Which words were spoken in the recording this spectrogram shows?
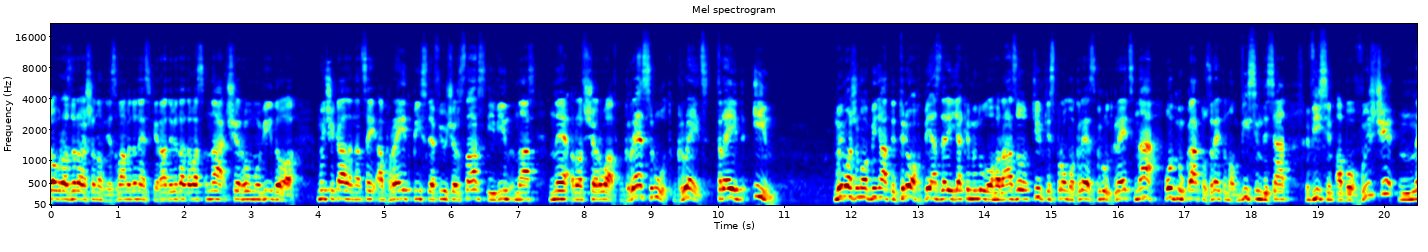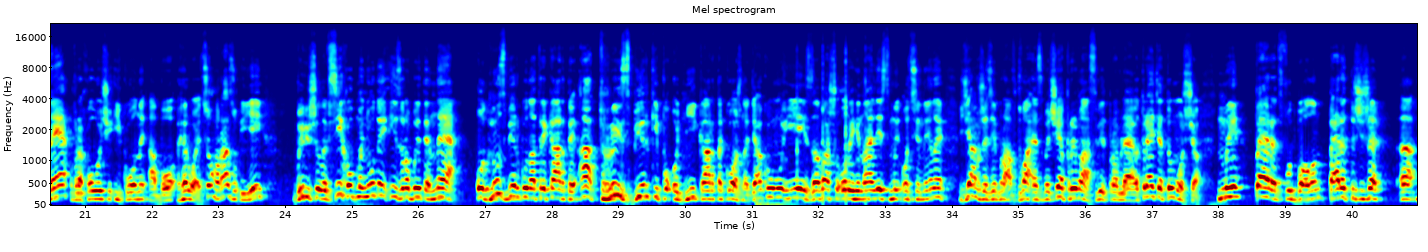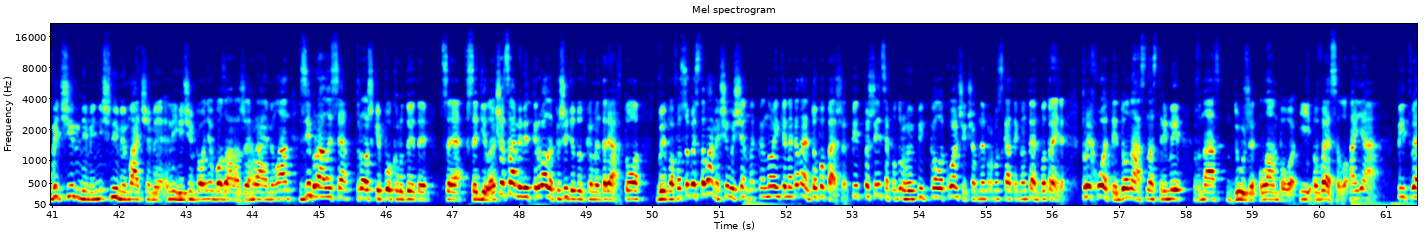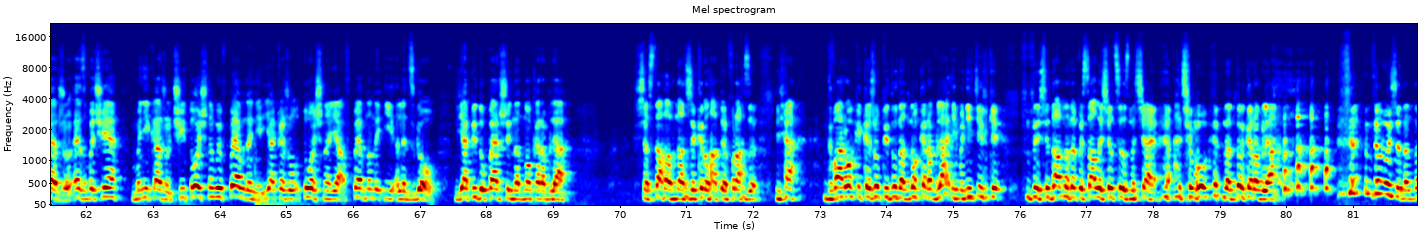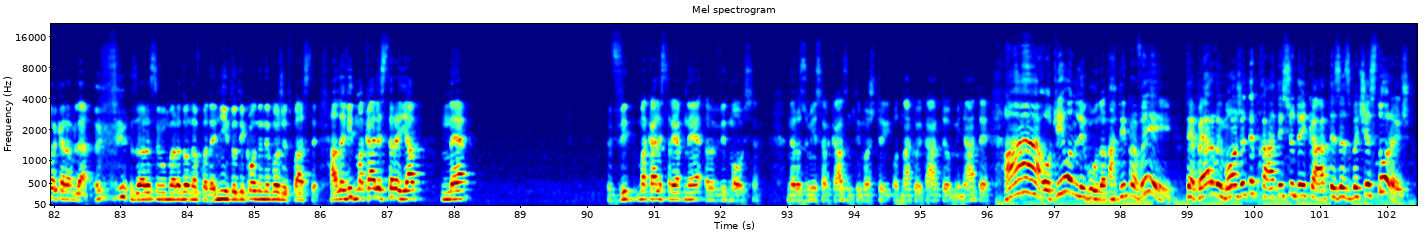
Доброго здоров'я, шановні! З вами Донецький. Радий вітати вас на черговому відео. Ми чекали на цей апгрейд після Future Stars, і він нас не розчарував. Grassroot Grades Trade In. Ми можемо обміняти трьох бездарів, як і минулого разу, тільки з промо Grass Groot Grades на одну карту з рейтингом 88 або вище, не враховуючи ікони або герої. Цього разу EA вирішили всіх обманюти і зробити не одну збірку на три карти, а три збірки по одній карта кожна. Дякуємо їй за вашу оригінальність. Ми оцінили. Я вже зібрав два СБЧ. При вас відправляю третє, тому що ми перед футболом, перед точніше, вечірніми нічними матчами Ліги Чемпіонів, бо зараз же грає Мілан. Зібралися трошки покрутити це все діло. Якщо самі відкривали, пишіть тут в коментарях, хто випав особисто вам. Якщо ви ще новенький на каналі, то по-перше, підпишіться, по-друге, вміть колокольчик, щоб не пропускати контент. По-третє, приходьте до нас на стріми. В нас дуже лампово і весело. А я. Підтверджую, СБЧ мені кажуть, чи точно ви впевнені? Я кажу, точно я впевнений і let's go. Я піду перший на дно корабля що стала в нас вже крилатою фразою. Я два роки кажу, піду на дно корабля, і мені тільки нещодавно написали, що це означає. А чому на дно корабля? Тому що на дно корабля. Зараз йому Марадона впаде. Ні, тут ікони не можуть впасти. Але від Макалістера я б не. Від Макалістера я б не відмовився. Не розумію сарказм, ти можеш три однакові карти обміняти. А, окей, он Лігунор, а ти правий. Тепер ви можете пхати сюди карти з СБЧ Storage.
